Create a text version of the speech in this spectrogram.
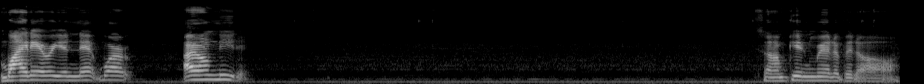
wide area network. I don't need it. So I'm getting rid of it all.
